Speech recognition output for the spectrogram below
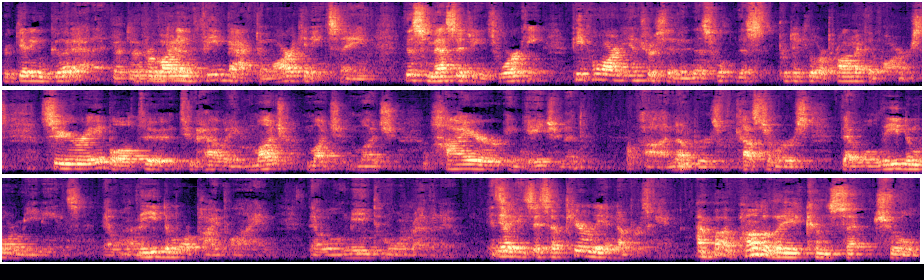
They're getting good at it. They're They're providing feedback to marketing, saying this messaging is working. People aren't interested in this this particular product of ours, so you're able to to have a much much much higher engagement uh, numbers with customers that will lead to more meetings, that will lead to more pipeline, that will lead to more revenue. It's, Yeah. a, it's, it's a purely a numbers game. And part of the conceptual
